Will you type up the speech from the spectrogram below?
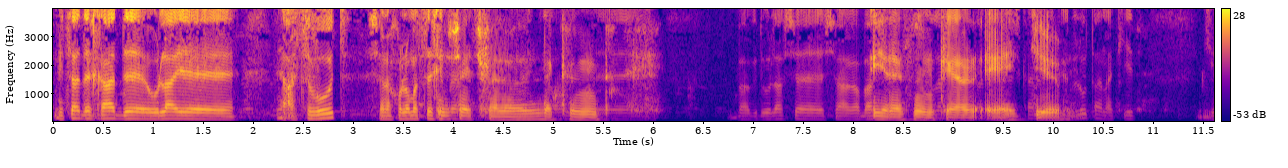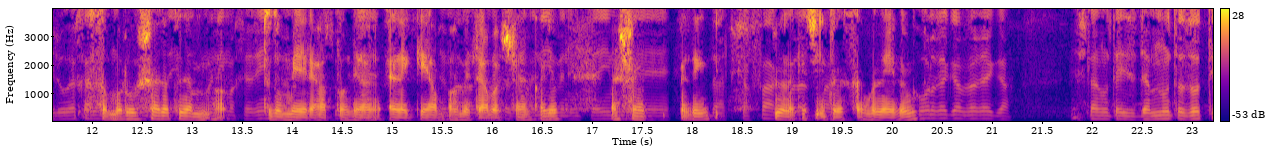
מצד אחד אולי עצבות שאנחנו לא מצליחים... Éreznünk kell egy szomorúságot, nem tudunk mélyrehatolni eléggé abban, amit Rabos ránk hagyott, másfél pedig különleges időszakban élünk. יש לנו את ההזדמנות הזאת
